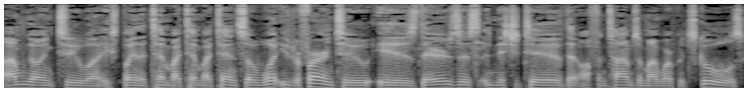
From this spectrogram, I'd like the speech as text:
I'm going to uh, explain the 10 by 10 by 10. So what he's referring to is there's this initiative that oftentimes in my work with schools,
